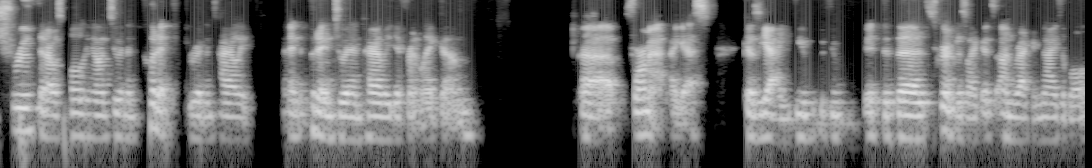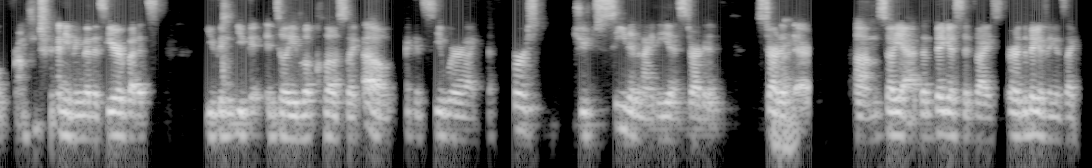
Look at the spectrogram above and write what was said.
truth that I was holding on to and then put it through it entirely and put it into an entirely different like um uh format, I guess. Because yeah, if you if you it, the, script is like it's unrecognizable from anything that is here, but it's you can you can until you look close, like oh, I can see where like the first seed of an idea started started right. there. Um, so yeah, the biggest advice or the biggest thing is like,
